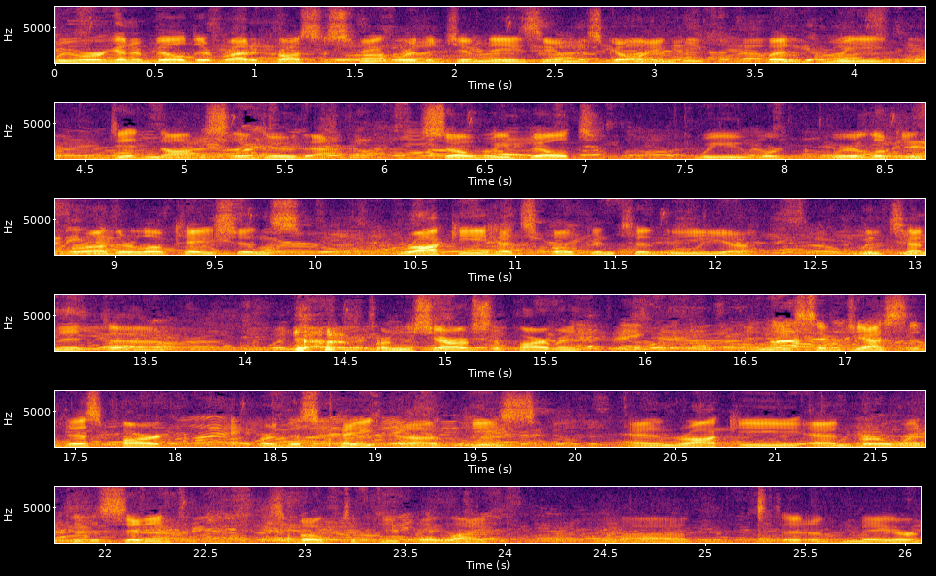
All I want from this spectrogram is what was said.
we were going to build it right across the street where the gymnasium is going, but we didn't obviously do that. So we built, we were, we were looking for other locations. Rocky had spoken to the uh, lieutenant uh, from the sheriff's department, and they suggested this part or this uh, piece. And Rocky and her went to the city, spoke to people like uh, uh, Mayor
